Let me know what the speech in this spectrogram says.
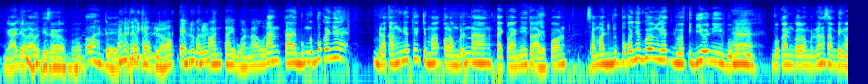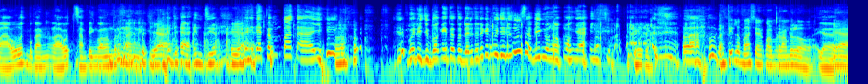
Nggak ada laut di Singapura. Oh ada ya. Ah, Ada kan- goblok. eh, Eh, lu bukan pantai, bukan laut. Pantai, bu- bukannya belakangnya tuh cuma kolam berenang, tagline-nya itu iPhone sama di pokoknya gue ngeliat dua video nih bukan bukan kolam berenang samping laut bukan laut samping kolam berenang Ya. ada anjir Iya. beda tempat ay Oh, gue dijebak itu tuh dari tadi kan gue jadi susah bingung ngomongnya anjir laut Berarti lu bahas yang kolam renang dulu. ya, Ya.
